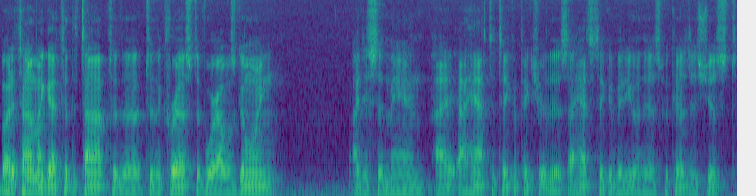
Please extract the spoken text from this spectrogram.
By the time I got to the top, to the to the crest of where I was going, I just said, "Man, I, I have to take a picture of this. I have to take a video of this because it's just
